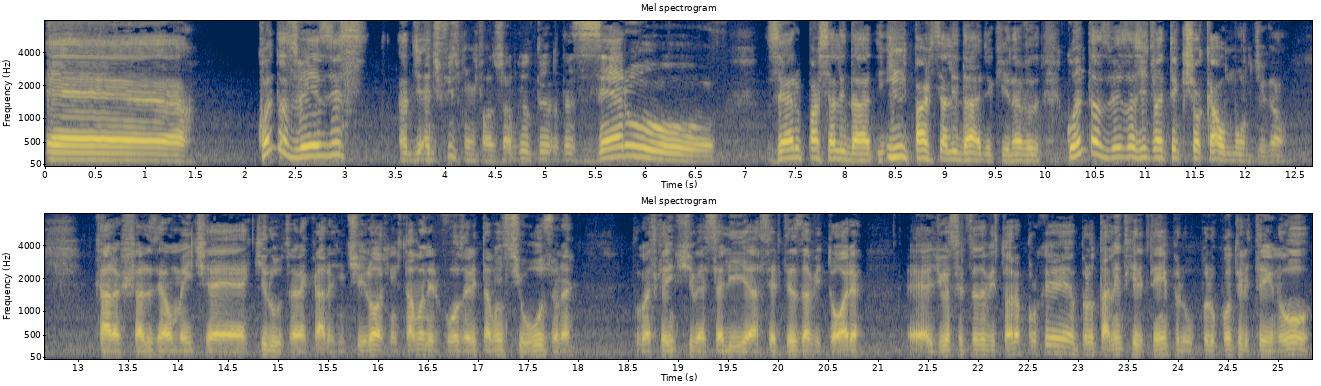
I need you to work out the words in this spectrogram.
É... Quantas vezes. É é difícil pra mim falar porque eu tenho, eu tenho zero. Zero parcialidade, imparcialidade aqui, né? Quantas vezes a gente vai ter que chocar o mundo, Digão? Cara, o Charles realmente é que luta, né, cara? A gente, lógico, a gente tava nervoso ali, tava ansioso, né? Por mais que a gente tivesse ali a certeza da vitória, é, digo a certeza da vitória porque pelo talento que ele tem, pelo, pelo quanto ele treinou,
